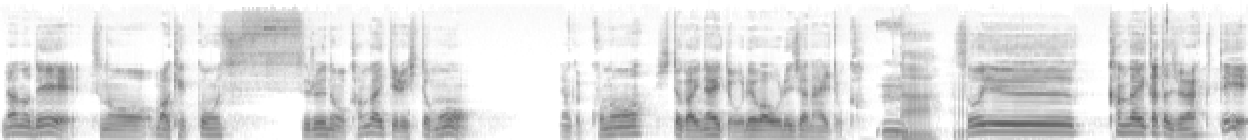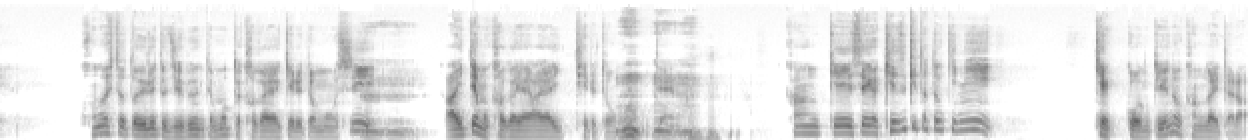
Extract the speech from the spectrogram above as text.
なので、その、まあ結婚するのを考えている人も、なんかこの人がいないと俺は俺じゃないとか、うん。あそういう考え方じゃなくて、この人といると自分ってもっと輝けると思うし、うんうん。相手も輝いてると思うみたいな。うんあうん関係性が築けた時に結婚っていうのを考えたら、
